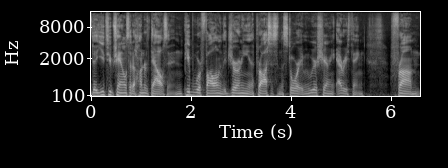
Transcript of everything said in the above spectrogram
the YouTube channel was at 100,000 and people were following the journey and the process and the story. I mean, we were sharing everything from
